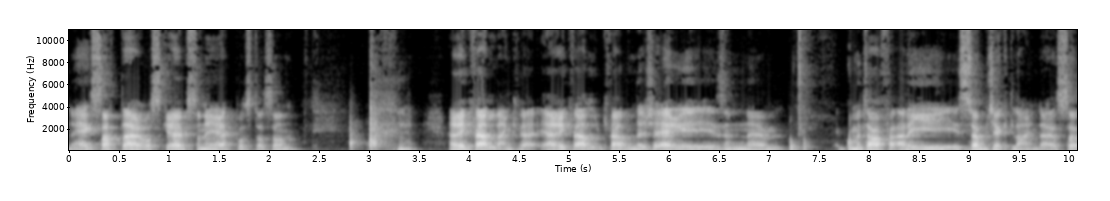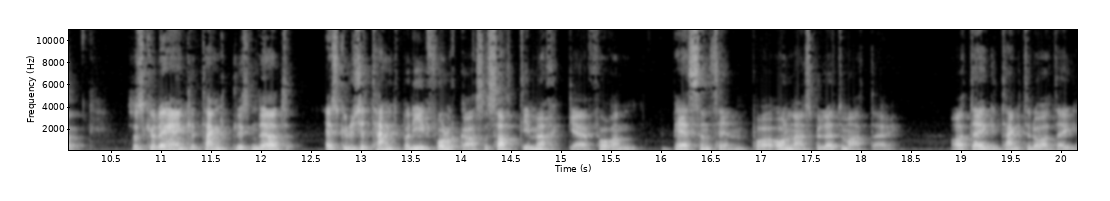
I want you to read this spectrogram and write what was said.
når jeg satt der og skrev sånne e-poster sånn Her i kveld, den kveld, her i kveld, kvelden det skjer i, i sånn um, kommentar eller i, i subject line der, så, så skulle jeg egentlig tenkt liksom det at Jeg skulle ikke tenkt på de folka som satt i mørket foran PC-en sin på online spilleautomater, og at jeg tenkte da at jeg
